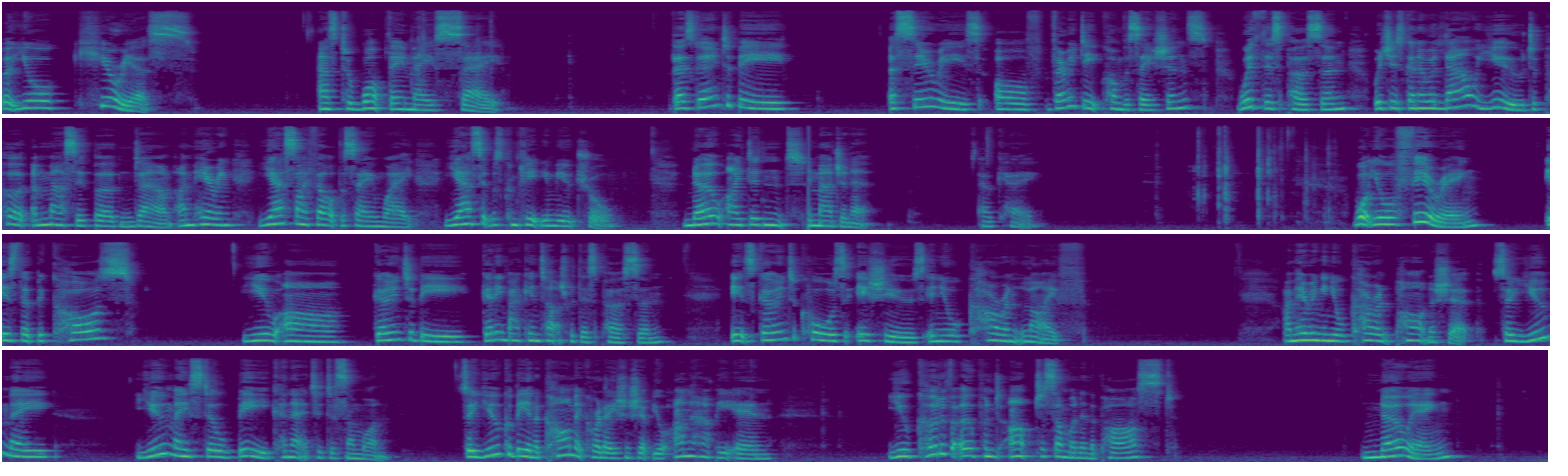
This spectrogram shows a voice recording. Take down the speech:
but you're curious as to what they may say. There's going to be a series of very deep conversations with this person, which is going to allow you to put a massive burden down. I'm hearing, yes, I felt the same way. Yes, it was completely mutual. No, I didn't imagine it. Okay. What you're fearing is that because you are going to be getting back in touch with this person, it's going to cause issues in your current life I'm hearing in your current partnership. So you may you may still be connected to someone. So you could be in a karmic relationship you're unhappy in. You could have opened up to someone in the past knowing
